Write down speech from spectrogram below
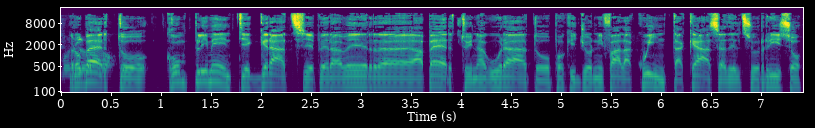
buongiorno. Roberto, complimenti e grazie per aver eh, aperto, inaugurato pochi giorni fa la quinta casa del sorriso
